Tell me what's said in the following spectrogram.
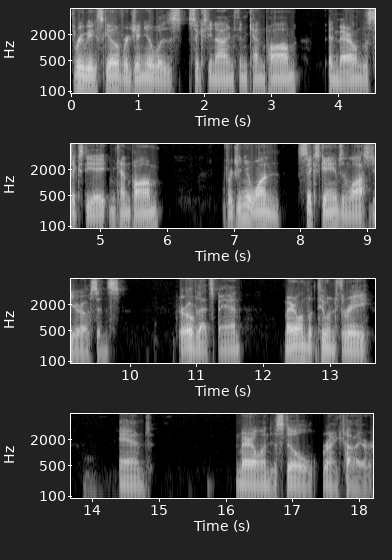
three weeks ago, Virginia was 69th in KenPom, and Maryland was 68 in KenPom. Virginia won six games and lost zero since or over that span. Maryland went two and three, and Maryland is still ranked higher.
